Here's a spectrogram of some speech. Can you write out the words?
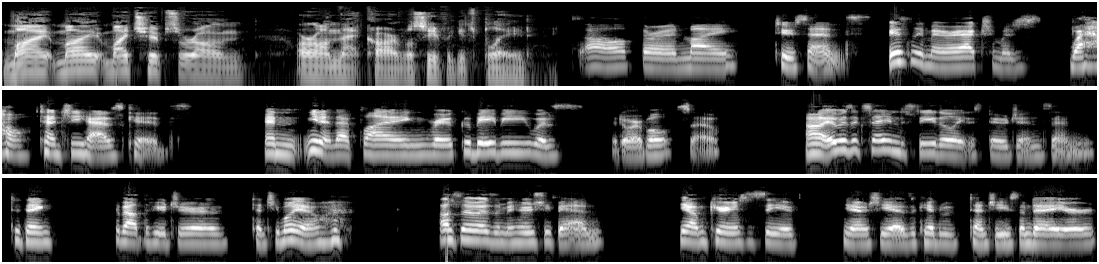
my my my chips are on are on that card. We'll see if it gets played. I'll throw in my two cents. Basically, my reaction was, "Wow, Tenchi has kids," and you know that flying Ryoko baby was adorable. So uh, it was exciting to see the latest dojins and to think about the future of Tenchi Muyo. also, as a Mihoshi fan, yeah, I'm curious to see if you know she has a kid with Tenchi someday, or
